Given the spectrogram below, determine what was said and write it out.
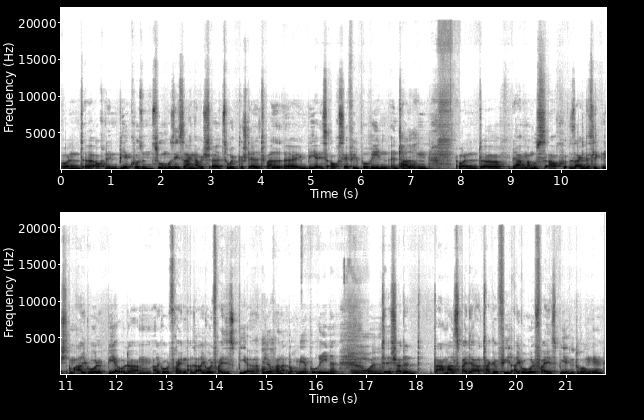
Und äh, auch den Bierkonsum, muss ich sagen, habe ich äh, zurückgestellt, weil äh, im Bier ist auch sehr viel Purin enthalten. Und äh, ja, man muss auch sagen, das liegt nicht am Alkoholbier oder am alkoholfreien. Also alkoholfreies Bier, habe ich erfahren, hat noch mehr Purine. Ja. Und ich hatte damals bei der Attacke viel alkoholfreies Bier getrunken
